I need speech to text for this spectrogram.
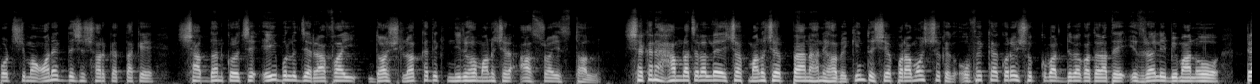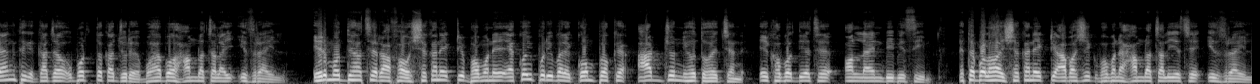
পশ্চিমা অনেক দেশের সরকার তাকে সাবধান করেছে। এই বলে যে রাফাই দশ লক্ষাধিক নিরীহ মানুষের আশ্রয়স্থল। সেখানে হামলা চালালে এসব মানুষের প্রাণহানি হবে। কিন্তু সে পরামর্শকে উপেক্ষা করে শুক্রবার দিবাগত রাতে ইসরায়েলি বিমান ও ট্যাঙ্ক থেকে গাজা উপত্যকা জুড়ে ভয়াবহ হামলা চালায় ইসরায়েল। এর মধ্যে আছে রাফাও। সেখানে একটি ভবনে একই পরিবারে কমপক্ষে আটজন নিহত হয়েছেন। এই খবর দিয়েছে অনলাইন বিবিসি। এতে বলা হয়, সেখানে একটি আবাসিক ভবনে হামলা চালিয়েছে ইসরায়েল।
